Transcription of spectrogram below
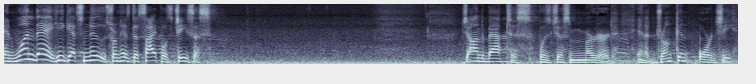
And one day he gets news from his disciples, Jesus. John the Baptist was just murdered in a drunken orgy.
